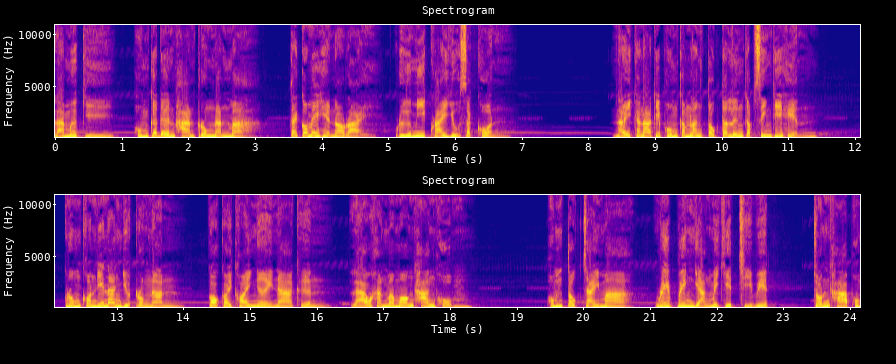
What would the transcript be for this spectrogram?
และเมื่อกี้ผมก็เดินผ่านตรงนั้นมา แต่ก็ไม่เห็นอะไร หรือมีใครอยู่สักคน ในขณะที่ผมกำลังตกตะลึงกับสิ่งที่เห็น กลุ่มคนที่นั่งอยู่ตรงนั้น ก็ค่อยๆเงยหน้าขึ้น แล้วหันมามองทางผม ผมตกใจมาก รีบวิ่งอย่างไม่คิดชีวิต จนขาผม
